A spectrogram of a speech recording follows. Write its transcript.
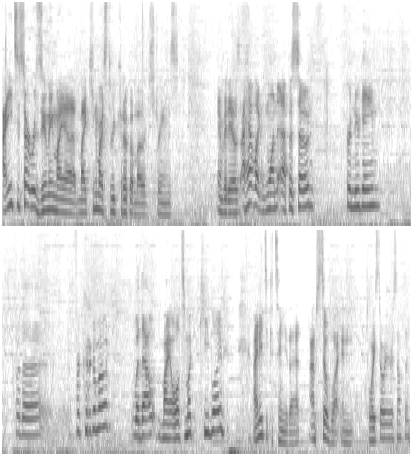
I need to start resuming my uh, my Kingdom Hearts 3 critical mode streams and videos. I have like one episode for new game for the for critical mode without my Ultima Keyblade. I need to continue that. I'm still what in Toy Story or something.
